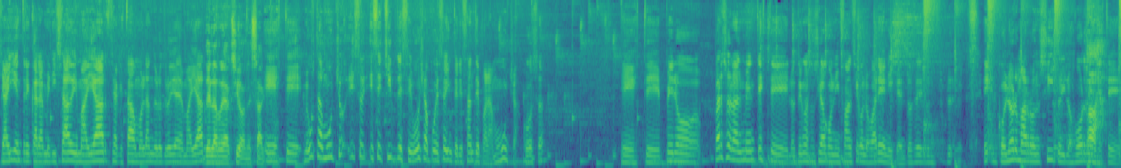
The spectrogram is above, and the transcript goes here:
que hay entre caramelizada y Maillard, ya que estábamos hablando el otro día de Maillard. De la reacción, exacto. Este, me gusta mucho, eso, ese chip de cebolla puede ser interesante para muchas cosas. Este, pero personalmente este, lo tengo asociado con la infancia con los Varenique, entonces un- el color marroncito y los bordes Ah. este, es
